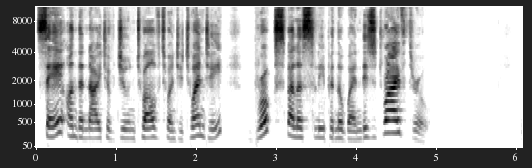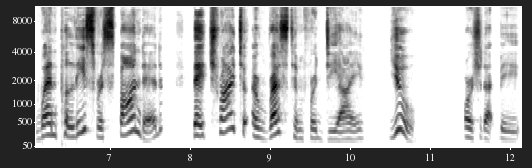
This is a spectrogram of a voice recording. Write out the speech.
say on the night of June 12, 2020, Brooks fell asleep in the Wendy's drive through. When police responded, they tried to arrest him for DIU, or should that be,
